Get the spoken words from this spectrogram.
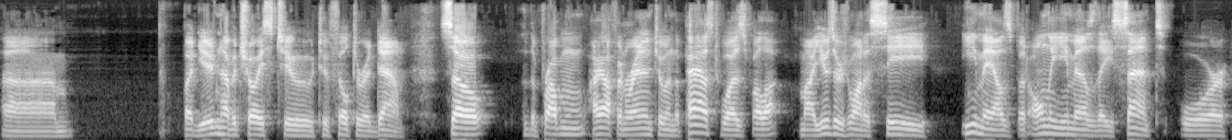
Um, but you didn't have a choice to, to filter it down. So the problem I often ran into in the past was, well, uh, my users want to see emails, but only emails they sent or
